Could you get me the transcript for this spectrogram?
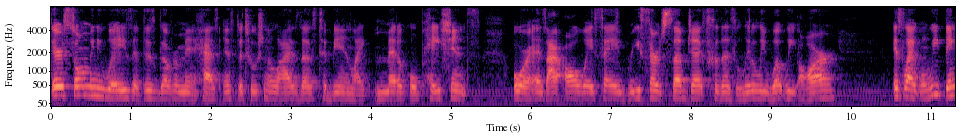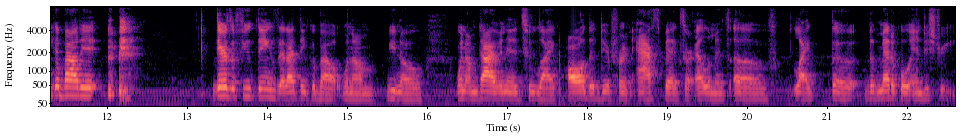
there's so many ways that this government has institutionalized us to being like medical patients or as I always say research subjects because that's literally what we are. It's like when we think about it there's a few things that I think about when I'm, you know, when I'm diving into like all the different aspects or elements of like the the medical industry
